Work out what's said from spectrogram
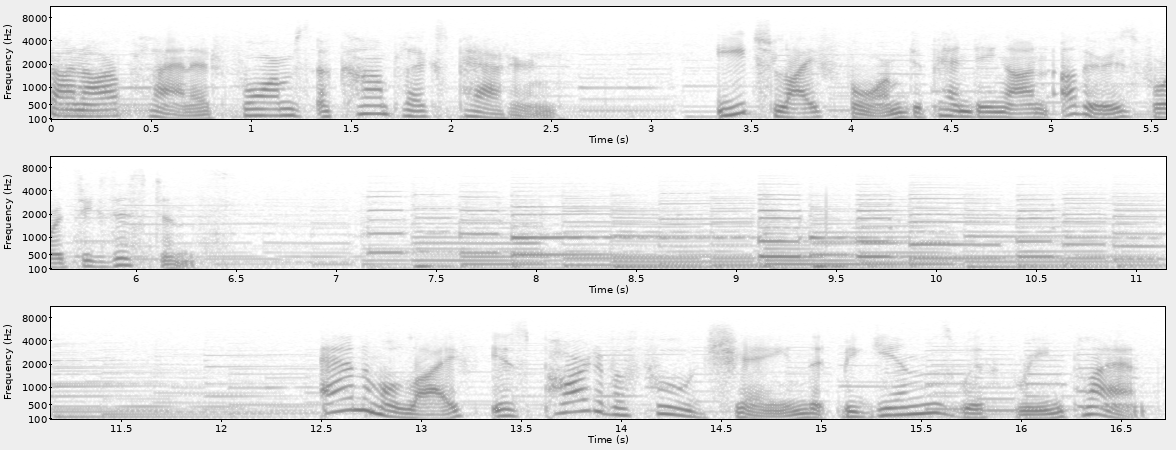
on our planet forms a complex pattern, each life form depending on others for its existence. Animal life is part of a food chain that begins with green plants.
